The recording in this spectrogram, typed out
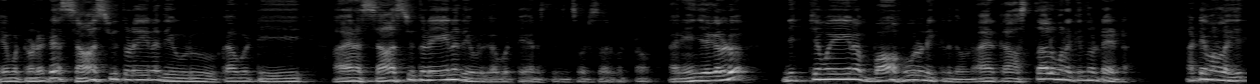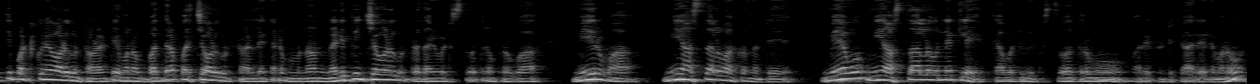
ఏమంటున్నాడంటే శాశ్వతుడైన దేవుడు కాబట్టి ఆయన శాశ్వతుడైన దేవుడు కాబట్టి ఆయన స్థుతించవలసి అనుకుంటాం ఆయన ఏం చేయగలడు? నిత్యమైన బాహువులు నీ క్రింద ఉండు. ఆయన హస్తాలు మన కింద ఉంటాయంట. అంటే మనల్ని ఎత్తి పట్టుకునేవాడు ఉంటున్నాడు. అంటే మనం భద్రపరిచేవాడు ఉంటున్నాడు. లేకంటే మనం నడిపించేవాడు ఉంటున్నాడు. దాన్ని బట్టి స్తోత్రం ప్రభా. మీరు మా మీ హస్తాలు మాకు ఉందంటే మేము మీ హస్తాల్లో ఉన్నట్లే కాబట్టి మీకు స్తోత్రము అనేటువంటి కార్యాన్ని మనం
